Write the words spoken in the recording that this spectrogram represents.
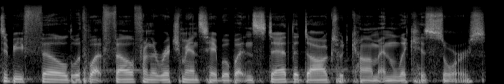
to be filled with what fell from the rich man's table, but instead the dogs would come and lick his sores.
